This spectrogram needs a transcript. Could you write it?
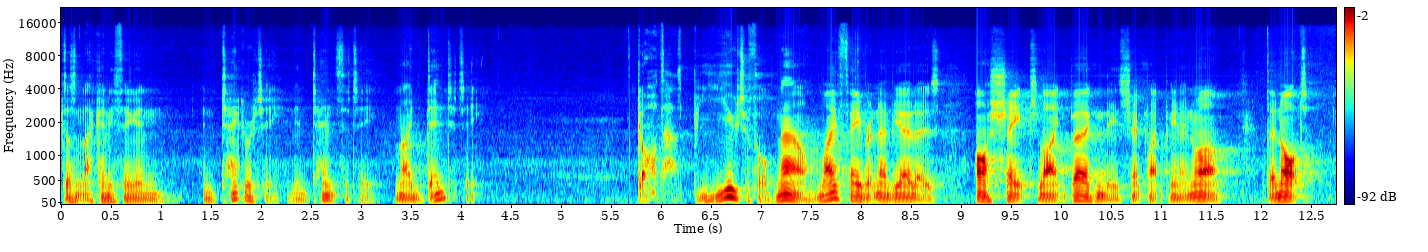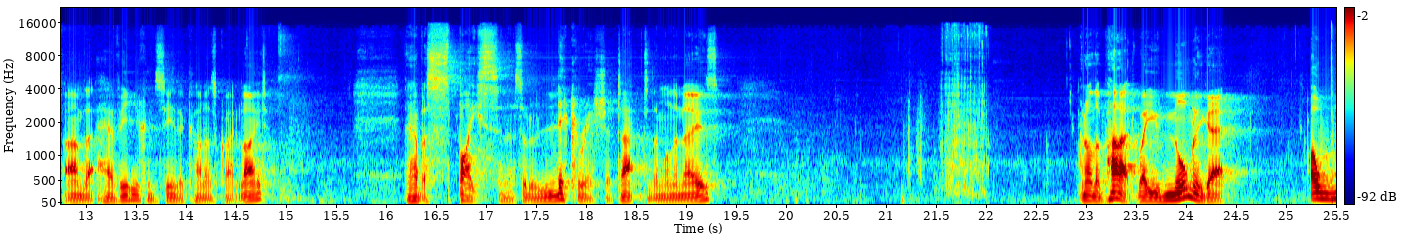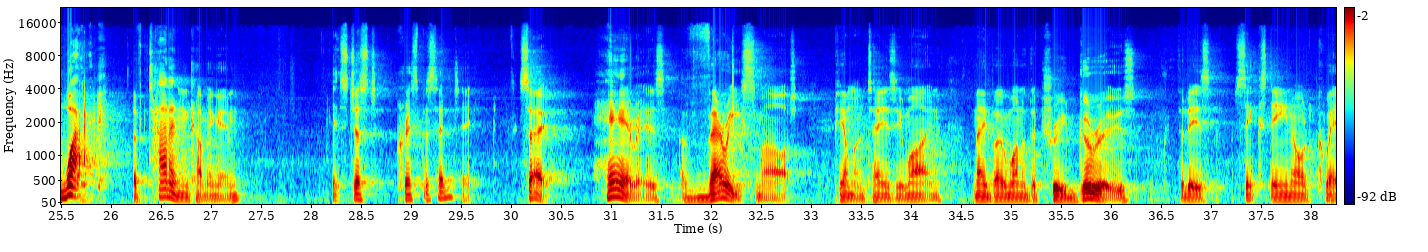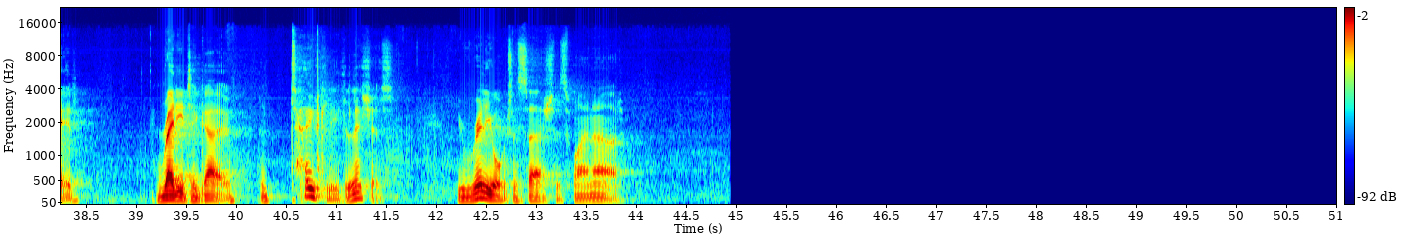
It doesn't lack anything in integrity and intensity and identity. God, that's beautiful. Now, my favourite Nebbiolos are shaped like Burgundies, shaped like Pinot Noir. They're not um, that heavy. You can see the colour's quite light. They have a spice and a sort of licorice attack to them on the nose. And on the palate, where you'd normally get a whack of tannin coming in, it's just crisp acidity. So here is a very smart Piemontese wine made by one of the true gurus that is 16 odd quid, ready to go and totally delicious. You really ought to search this wine out.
